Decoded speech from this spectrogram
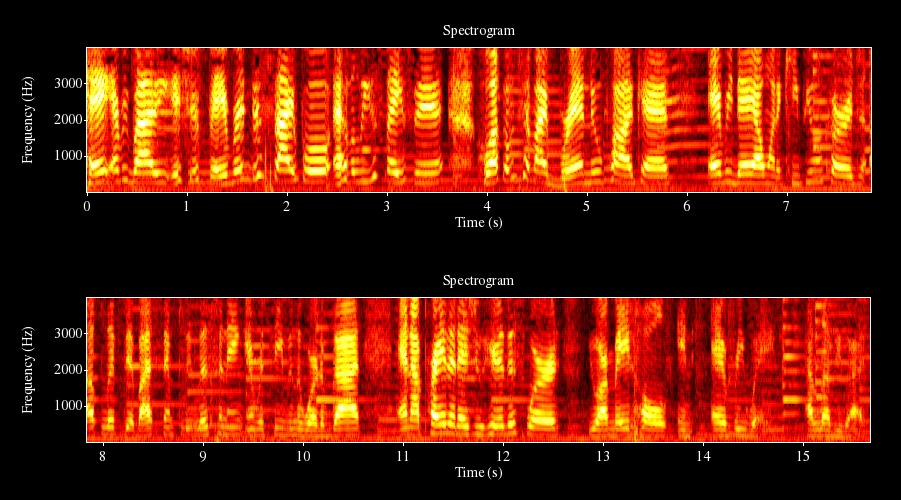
Hey, everybody, it's your favorite disciple, Evelyn Spacen. Welcome to my brand new podcast. Every day, I want to keep you encouraged and uplifted by simply listening and receiving the word of God. And I pray that as you hear this word, you are made whole in every way. I love you guys.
